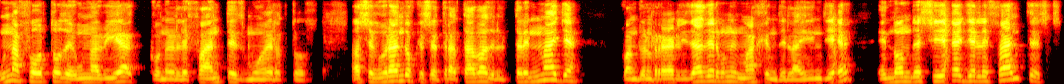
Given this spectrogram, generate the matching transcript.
una foto de una vía con elefantes muertos, asegurando que se trataba del tren Maya, cuando en realidad era una imagen de la India en donde sí hay elefantes.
